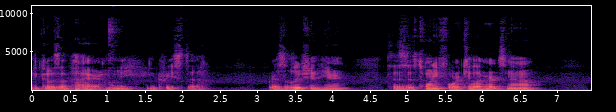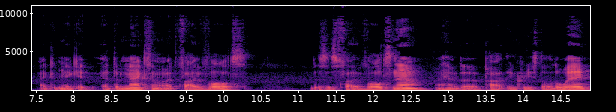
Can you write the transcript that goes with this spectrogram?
it goes up higher. Let me increase the resolution here. So this is 24 kilohertz now. I can make it at the maximum at 5 volts. This is 5 volts now. I have the pot increased all the way,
